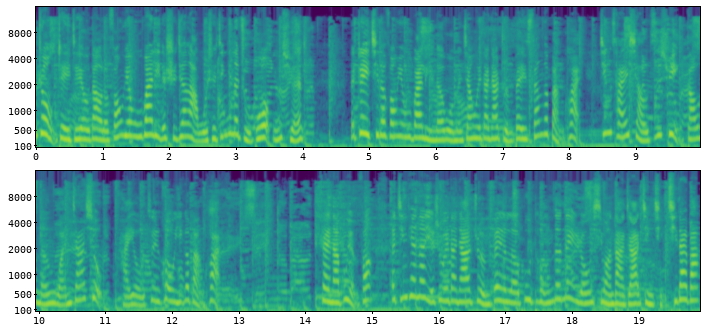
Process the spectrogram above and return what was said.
听众，这一节又到了方圆五百里的时间啦！我是今天的主播吴璇。那这一期的方圆五百里呢，我们将为大家准备三个板块：精彩小资讯、高能玩家秀，还有最后一个板块——在那不远方。那今天呢，也是为大家准备了不同的内容，希望大家敬请期待吧。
